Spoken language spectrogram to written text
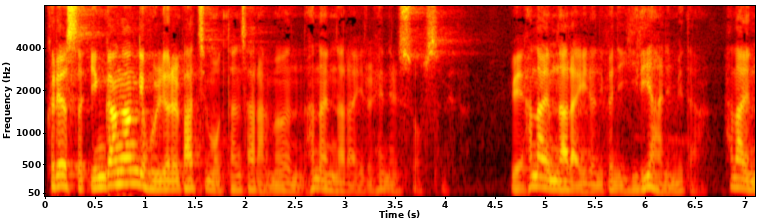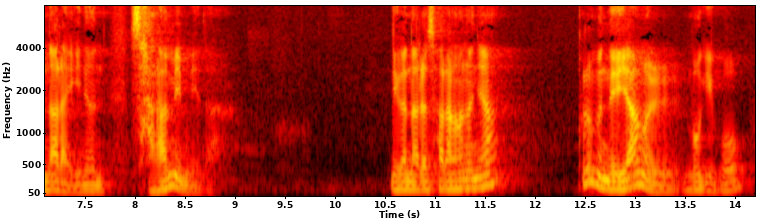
그래서 인간관계 훈련을 받지 못한 사람은 하나님 나라 일을 해낼 수 없습니다. 왜? 하나님 나라 일은 그건 일이 아닙니다. 하나님 나라 일은 사람입니다. 네가 나를 사랑하느냐? 그러면 내 양을 먹이고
